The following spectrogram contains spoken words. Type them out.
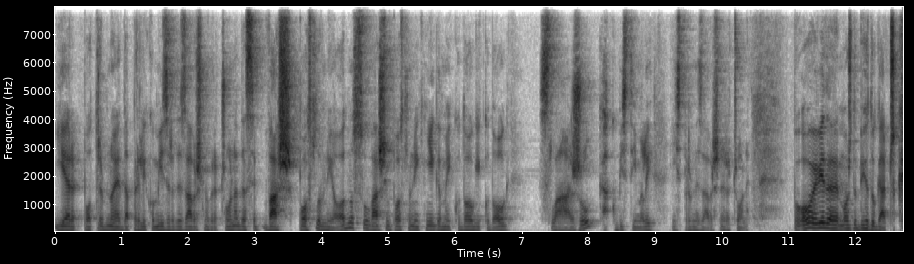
jer potrebno je da prilikom izrade završnog računa da se vaš poslovni odnos u vašim poslovnim knjigama i kod ovog i kod ovog slažu kako biste imali ispravne završne račune. Ovaj video je možda bio dugačak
